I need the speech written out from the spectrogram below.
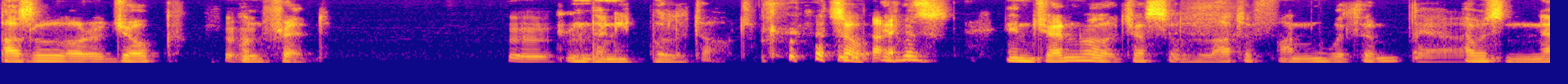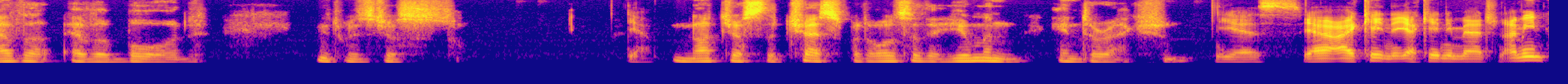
puzzle or a joke on Fred, Mhm. and then he'd pull it out. So Nice. it was, in general, just a lot of fun with them. Yeah. I was never ever bored. It was just, Yeah. not just the chess, but also the human interaction. Yes, yeah, I can I can imagine. I mean,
